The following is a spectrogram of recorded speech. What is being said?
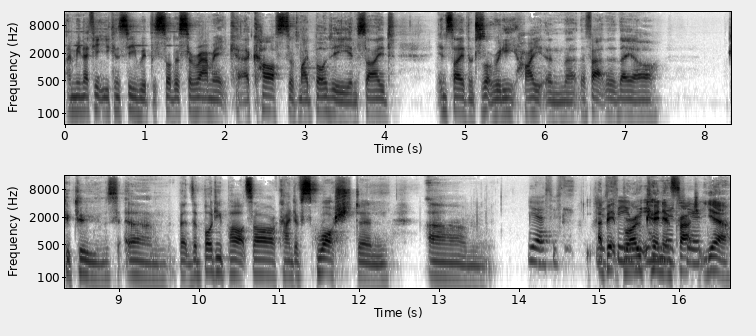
I mean, I think you can see with the sort of ceramic uh, casts of my body inside, inside them to sort of really heighten the, the fact that they are cocoons, um, but the body parts are kind of squashed and um, yes, a bit broken and fractured. Yeah,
